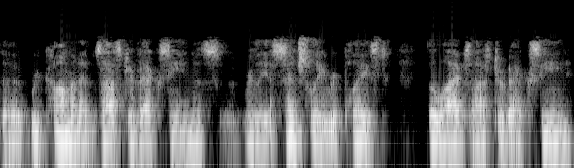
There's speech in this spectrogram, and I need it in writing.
the recombinant zoster vaccine has really essentially replaced the live zoster vaccine.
